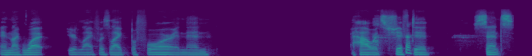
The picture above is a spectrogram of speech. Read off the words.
and like what your life was like before and then how it's shifted since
